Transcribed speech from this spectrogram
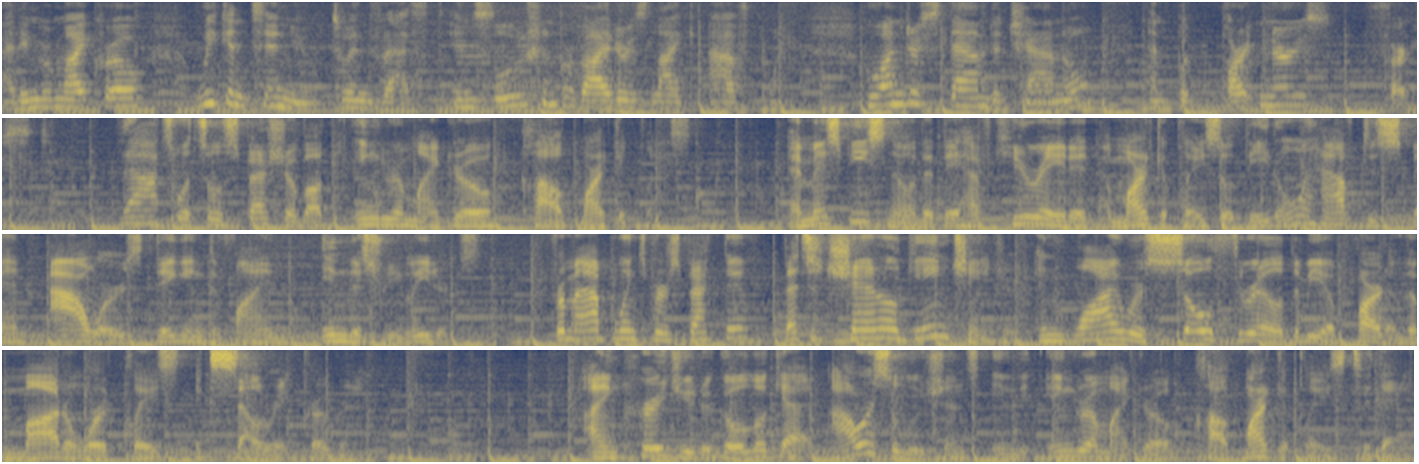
At Ingram Micro, we continue to invest in solution providers like AvePoint, who understand the channel and put partners first. That's what's so special about the Ingram Micro Cloud Marketplace. MSPs know that they have curated a marketplace so they don't have to spend hours digging to find industry leaders. From AvePoint's perspective, that's a channel game changer and why we're so thrilled to be a part of the Modern Workplace Accelerate program. I encourage you to go look at our solutions in the Ingram Micro Cloud Marketplace today.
